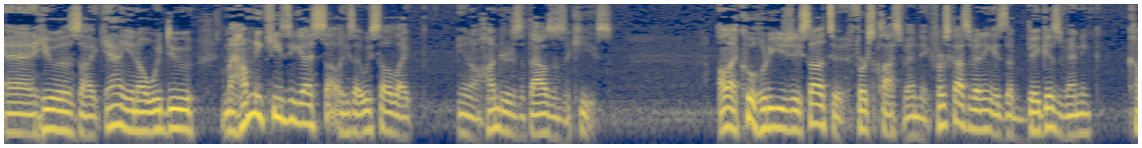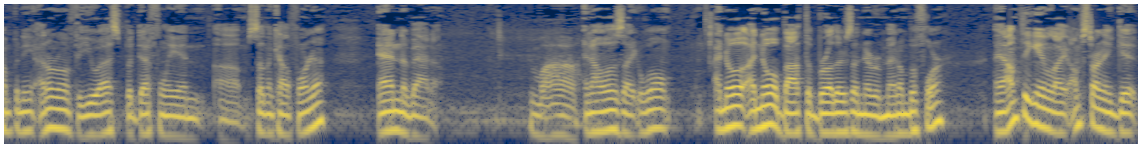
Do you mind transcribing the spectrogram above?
and he was like, "Yeah, you know, we do." I'm like, "How many keys do you guys sell?" He's like, "We sell like you know hundreds of thousands of keys." I'm like, "Cool. Who do you usually sell it to?" First Class Vending. First Class Vending is the biggest vending company. I don't know if the U.S., but definitely in um, Southern California and Nevada. wow. And I was like, well, I know I know about the brothers. I never met them before, and I'm thinking like I'm starting to get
